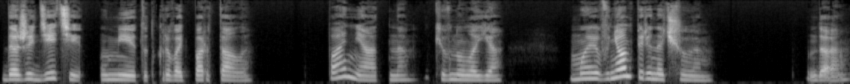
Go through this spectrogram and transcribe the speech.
Даже дети умеют открывать порталы. Понятно, кивнула я. Мы в нем переночуем? Да.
